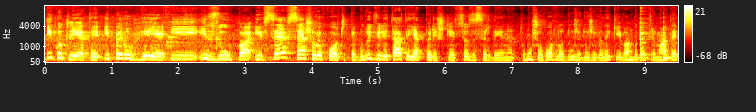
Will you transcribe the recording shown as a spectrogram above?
і котлети, і пироги, і, і зупа, і все, все, що ви хочете, будуть вилітати як пиріжки, все за сердини, тому що горло дуже-дуже велике і вам буде тримати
